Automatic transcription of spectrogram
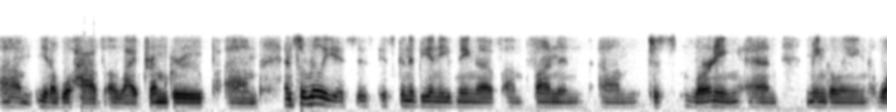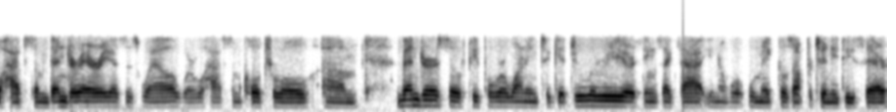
Um, you know, we'll have a live drum group, um, and so really, it's it's, it's going to be an evening of um, fun and um, just learning and mingling. We'll have some vendor areas as well, where we'll have some cultural um, vendors. So if people were wanting to get jewelry or things like that, you know, we'll, we'll make those opportunities there,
